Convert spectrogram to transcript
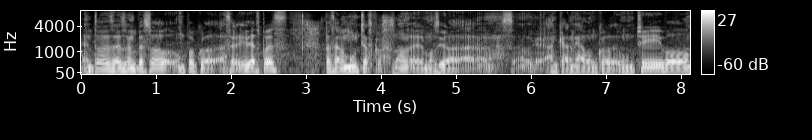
Entonces eso empezó un poco a hacer. Y después pasaron muchas cosas. ¿no? Hemos ido a, han carneado un, un chivo,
